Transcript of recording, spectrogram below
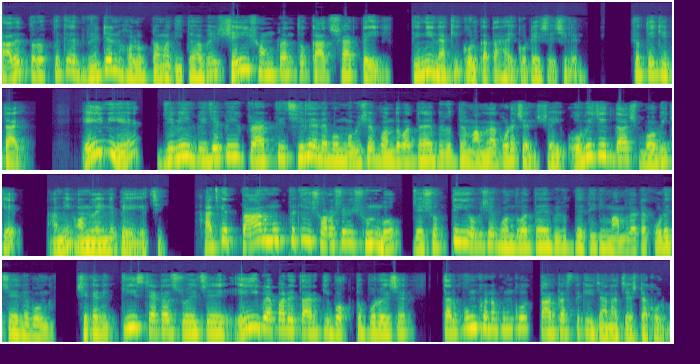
তাদের তরফ থেকে রিটেন হলফনামা দিতে হবে। সেই সংক্রান্ত কাজ সারতেই তিনি নাকি কলকাতা হাইকোর্টে এসেছিলেন। সত্যি কি তাই? এই নিয়ে যিনি বিজেপির প্রার্থী ছিলেন এবং অভিষেক বন্দ্যোপাধ্যায়ের বিরুদ্ধে মামলা করেছেন, সেই অভিজিৎ দাস ববিকে আমি অনলাইনে পেয়ে গেছি। আজকে তার মুখ থেকেই সরাসরি শুনব যে সত্যিই অভিষেক বন্দ্যোপাধ্যায়ের বিরুদ্ধে তিনি মামলাটা করেছেন এবং সেখানে কি স্ট্যাটাস রয়েছে, এই ব্যাপারে তার কি বক্তব্য রয়েছে, তার পুঙ্খানুপুঙ্খ তার কাছ থেকেই জানার চেষ্টা করব।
